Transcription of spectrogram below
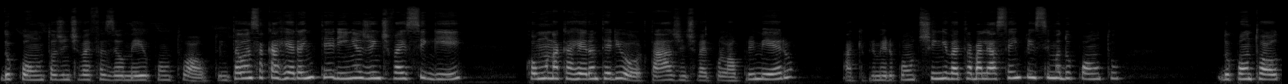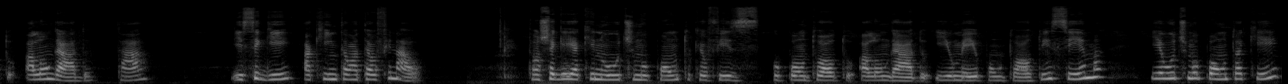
do ponto, a gente vai fazer o meio ponto alto. Então, essa carreira inteirinha, a gente vai seguir como na carreira anterior, tá? A gente vai pular o primeiro, aqui o primeiro pontinho, e vai trabalhar sempre em cima do ponto, do ponto alto alongado, tá? e seguir aqui, então, até o final. Então, cheguei aqui no último ponto que eu fiz o ponto alto alongado e o meio ponto alto em cima, e o último ponto aqui,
